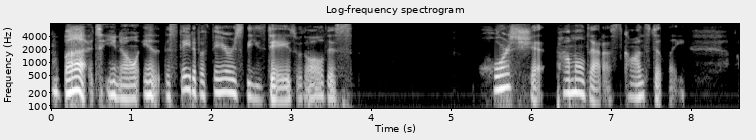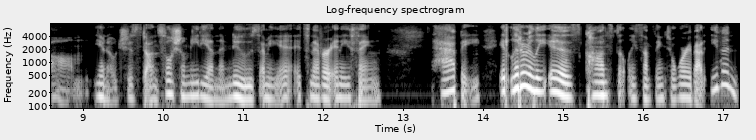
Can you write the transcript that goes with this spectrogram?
But, you know, in the state of affairs these days with all this horse shit pummeled at us constantly, um, you know, just on social media and the news. I mean, it's never anything happy. It literally is constantly something to worry about. Even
